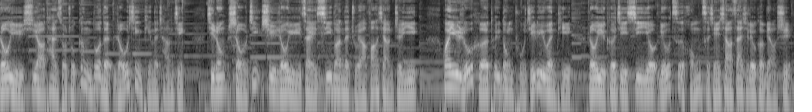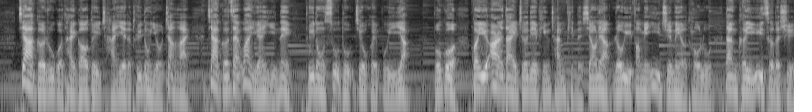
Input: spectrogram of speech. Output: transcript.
柔宇需要探索出更多的柔性屏的场景。其中，手机是柔宇在 C 端的主要方向之一。关于如何推动普及率问题，柔宇科技 CEO 刘自宏此前向三十六氪表示，价格如果太高，对产业的推动有障碍；价格在万元以内，推动速度就会不一样。不过，关于二代折叠屏产品的销量，柔宇方面一直没有透露。但可以预测的是，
